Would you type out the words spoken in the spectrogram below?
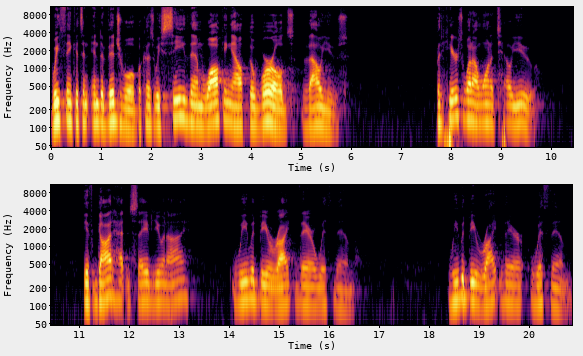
We think it's an individual because we see them walking out the world's values. But here's what I want to tell you if God hadn't saved you and I, we would be right there with them. We would be right there with them.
